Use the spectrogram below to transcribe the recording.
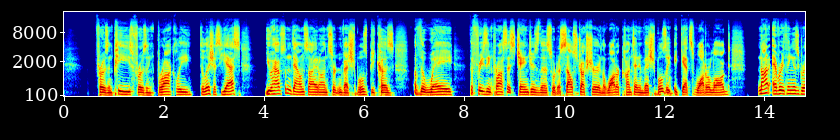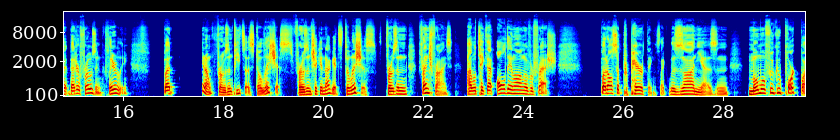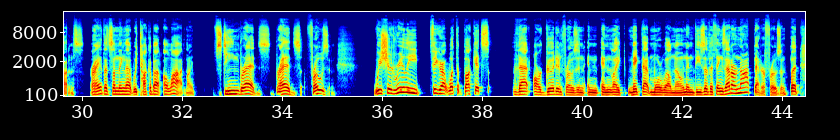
Frozen peas, frozen broccoli, delicious. Yes, you have some downside on certain vegetables because of the way the freezing process changes the sort of cell structure and the water content in vegetables. It, it gets waterlogged not everything is better frozen, clearly. But, you know, frozen pizzas, delicious. Frozen chicken nuggets, delicious. Frozen french fries. I will take that all day long over fresh. But also prepared things like lasagnas and momofuku pork buns, right? That's something that we talk about a lot, like steamed breads, breads, frozen. We should really figure out what the buckets that are good and frozen and and like make that more well known. And these are the things that are not better frozen. But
